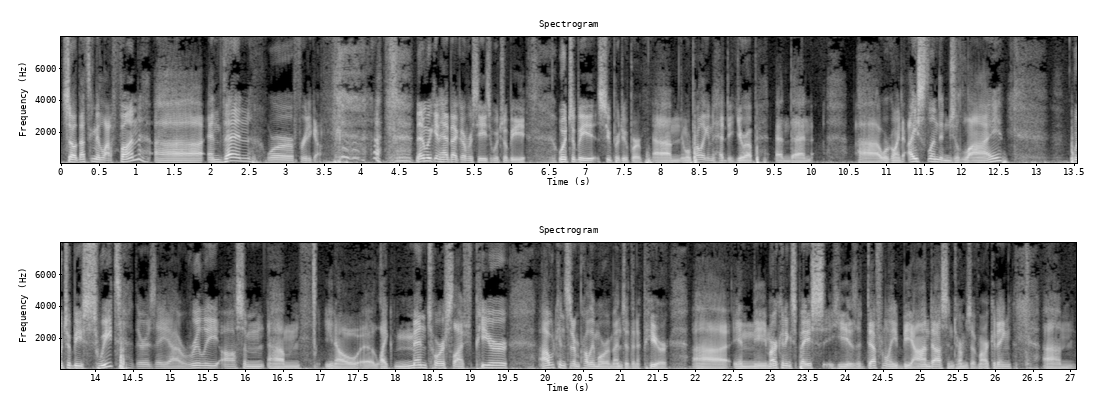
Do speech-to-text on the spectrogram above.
so that's gonna be a lot of fun, uh, and then we're free to go. then we can head back overseas, which will be which will be super duper. Um, and we're probably gonna head to Europe, and then uh, we're going to Iceland in July which would be sweet. There is a uh, really awesome, um, you know, uh, like mentor slash peer. I would consider him probably more of a mentor than a peer uh, in the marketing space. He is definitely beyond us in terms of marketing, um,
